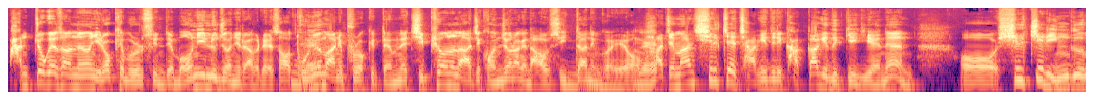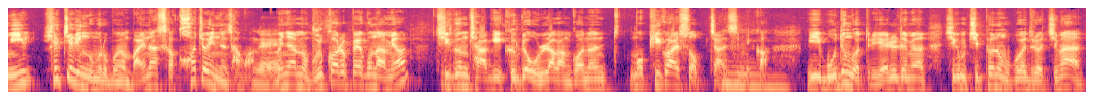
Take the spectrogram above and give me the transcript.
한쪽에서는 이렇게 부를 수 있는데 머니 일루전이라 그래서 네. 돈을 많이 풀었기 때문에 지표는 아직 건전하게 나올 수 있다는 거예요. 네. 하지만 실제 자기들이 각각이 느끼기에는 어, 실질 임금이 실질 임금으로 보면 마이너스가 커져 있는 상황. 네. 왜냐하면 물가를 빼고 나면 지금 자기 급여 올라간 거는 뭐 비교할 수 없지 않습니까? 음. 이 모든 것들이 예를 들면 지금 지표는 못 보여드렸지만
